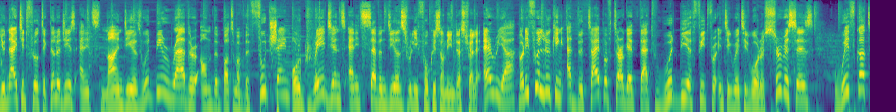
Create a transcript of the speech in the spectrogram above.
United Flow Technologies and its 9 deals would would be rather on the bottom of the food chain, or Gradient and its seven deals really focus on the industrial area. But if we're looking at the type of target that would be a fit for integrated water services, we've got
